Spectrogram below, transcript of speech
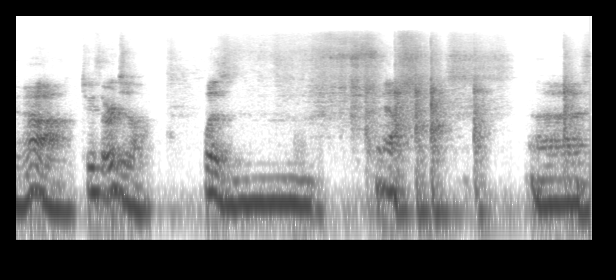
Yeah, two thirds L. What is F? Uh,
